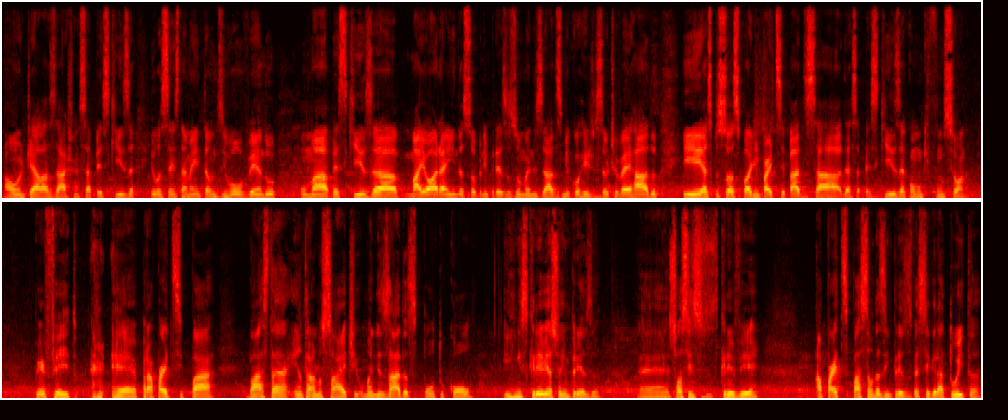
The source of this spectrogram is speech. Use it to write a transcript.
aonde elas acham essa pesquisa e vocês também estão desenvolvendo uma pesquisa maior ainda sobre empresas humanizadas, me corrija se eu estiver errado, e as pessoas podem participar dessa, dessa pesquisa, como que funciona? Perfeito. É, Para participar, basta entrar no site humanizadas.com e inscrever a sua empresa. É só se inscrever a participação das empresas vai ser gratuita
